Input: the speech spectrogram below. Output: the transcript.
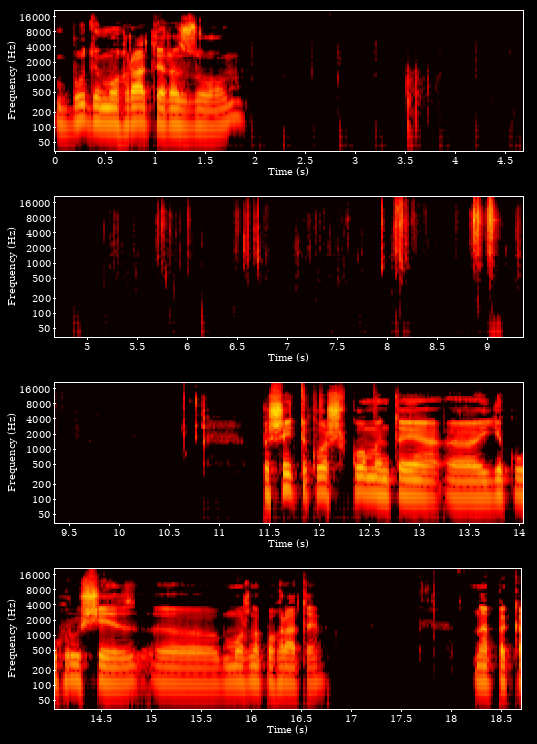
Будемо грати разом. Пишіть також в коменти, е, яку гру ще е, можна пограти на ПК.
